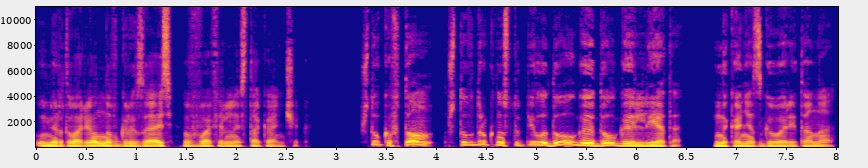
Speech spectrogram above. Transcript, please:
умиротворенно вгрызаясь в вафельный стаканчик. Штука в том, что вдруг наступило долгое-долгое лето, наконец говорит она.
